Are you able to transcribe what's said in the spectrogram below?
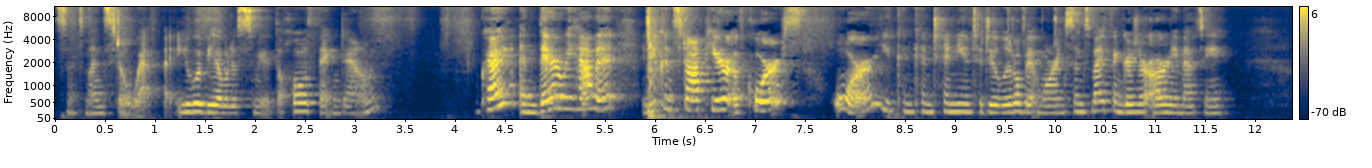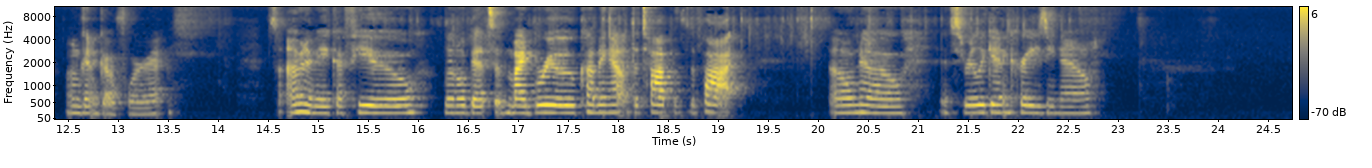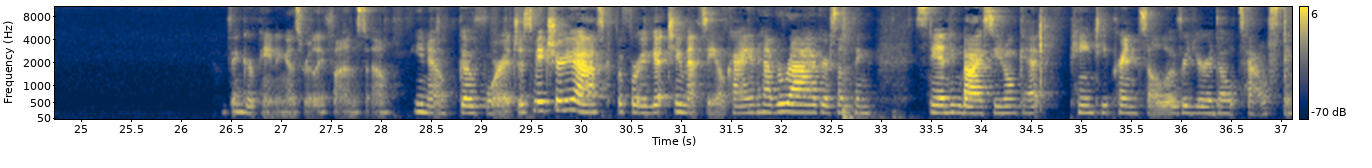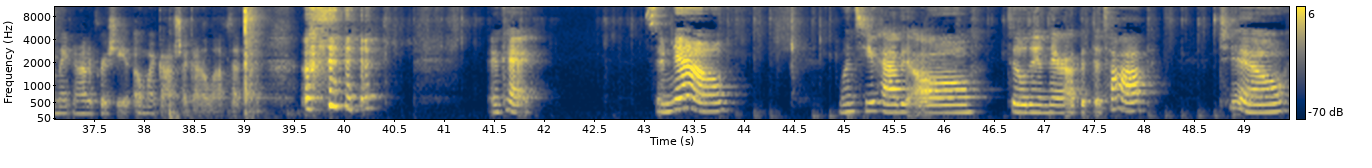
since mine's still wet, but you would be able to smooth the whole thing down. Okay, and there we have it. And you can stop here, of course, or you can continue to do a little bit more. And since my fingers are already messy, I'm gonna go for it. So I'm gonna make a few little bits of my brew coming out the top of the pot. Oh no, it's really getting crazy now. Finger painting is really fun, so, you know, go for it. Just make sure you ask before you get too messy, okay? And have a rag or something standing by so you don't get painty prints all over your adult's house. They might not appreciate Oh my gosh, I got a lot that time. okay. So now once you have it all filled in there up at the top, too,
